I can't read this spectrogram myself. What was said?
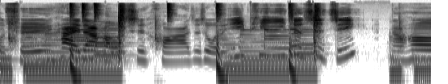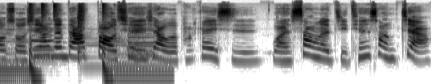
群。嗨，大家好，我是花，这是我的 EP 一正式集。然后首先要跟大家抱歉一下，我的 podcast 晚上了几天上架，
